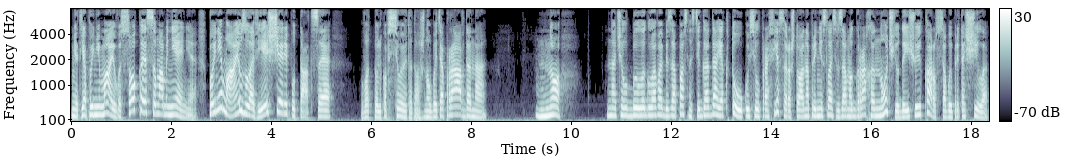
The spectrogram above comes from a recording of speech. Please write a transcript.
Нет, я понимаю, высокое самомнение, понимаю, зловещая репутация. Вот только все это должно быть оправдано». «Но...» Начал было глава безопасности, гадая, кто укусил профессора, что она принеслась в замок Граха ночью, да еще и кару с собой притащила.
